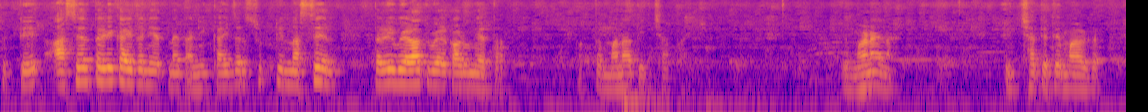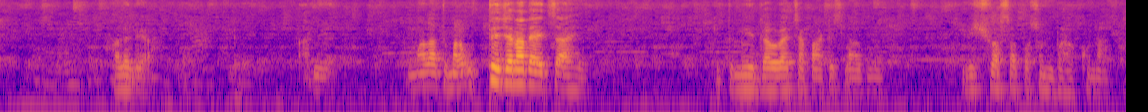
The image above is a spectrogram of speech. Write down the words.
सुट्टी असेल तरी काही जण येत नाहीत आणि काही जण सुट्टी नसेल तरी वेळात वेळ काढून येतात. फक्त मनात इच्छा पाहिजे. ते ना इच्छा तेथे मार्ग. हालेलुया. आणि मला तुम्हाला उत्तेजना द्यायचं आहे की तुम्ही द्रव्याच्या पाठीस लागून विश्वासापासून भडकू नका.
